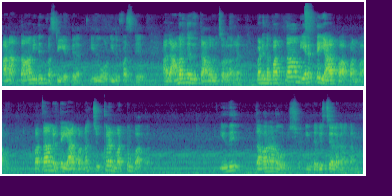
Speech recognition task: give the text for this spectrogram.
ஆனால் தான் வீட்டுக்கு ஃபஸ்ட்டு எட்டுல. இது ஒ- இது ஃபஸ்ட்டு அது அமர்ந்தது தவறுன்னு சொல்ல வரல பட் இந்த பத்தாம் இடத்தை யார் பார்ப்பான்னு பார்க்கணும். பத்தாம் இடத்தை யார் பார்க்கணும் சுக்கிரன் மட்டும் பார்ப்பார். இது தவறான ஒரு விஷயம். இந்த விருச்சல கணக்கான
